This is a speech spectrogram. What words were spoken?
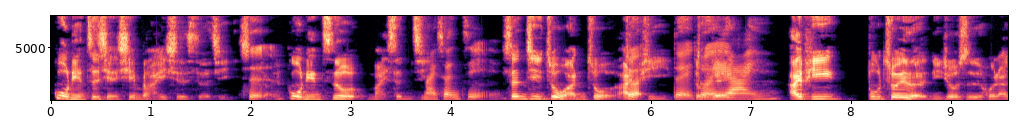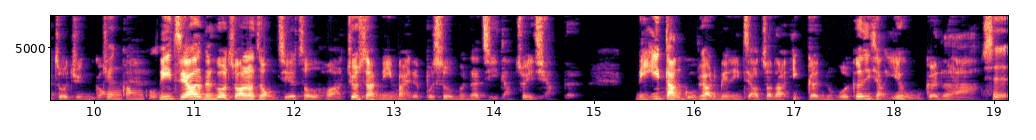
过年之前先买一些设计，是过年之后买生计，买生计，生计做完做 IP，对，对，对做 AI，IP 不追了，你就是回来做军工，军工股，你只要能够抓到这种节奏的话，就算你买的不是我们那几档最强的，你一档股票里面你只要抓到一根，我跟你讲也五根了啊，是，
